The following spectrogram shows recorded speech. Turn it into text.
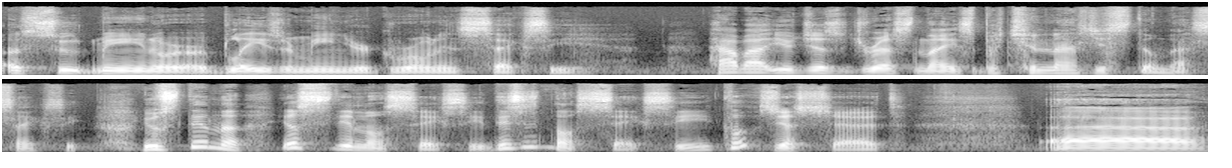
a suit mean or a blazer mean you're grown and sexy? How about you just dress nice, but you're not, you're still not sexy. You're still not, you're still not sexy. This is not sexy. Close your shirt. Uh,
